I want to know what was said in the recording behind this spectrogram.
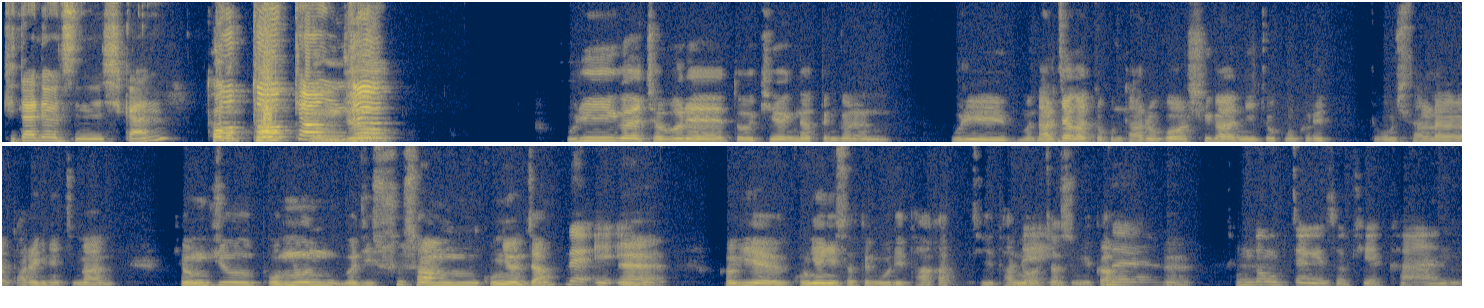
기다려지는 시간 톡톡 경주. 우리가 저번에 또 기억났던 거는 우리 뭐 날짜가 조금 다르고 시간이 조금 그래 조금씩 달라 다르긴 했지만 경주 보문 뭐지 수상 공연장 네. 예, 예. 예 거기에 공연이 있었던 거 우리 다 같이 다녀왔지 네. 않습니까? 네. 예. 정동극장에서 기획한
